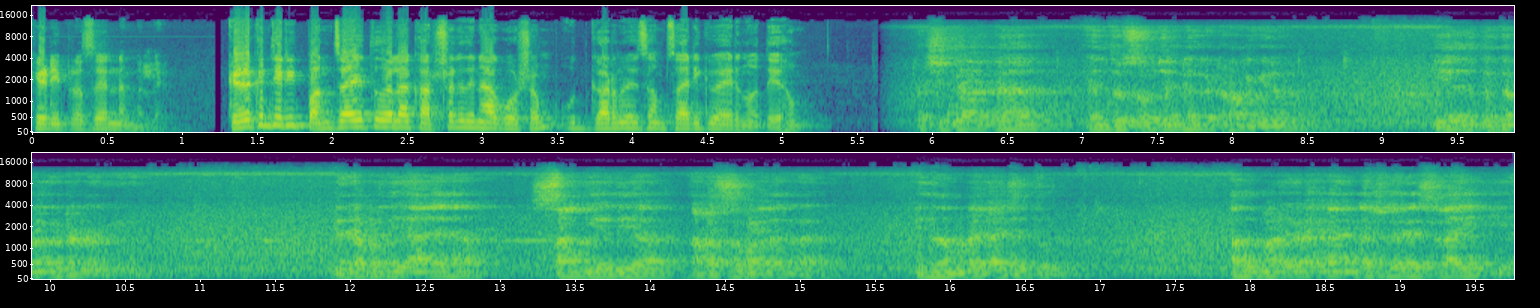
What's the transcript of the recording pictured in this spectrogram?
K D Prasenan M L A Kizhakkanchery panchayat തല കർഷക ദിനാഘോഷം ഉദ്ഘാടനം ചെയ്ത് സംസാരിക്കുമായിരുന്നു അദ്ദേഹം. കൃഷിക്കാരന് എന്ത് സൗജന്യം കിട്ടണമെങ്കിലും ഏത് പിന്തുണ കിട്ടണമെങ്കിലും നിരവധിയായ സാങ്കേതിക തടസ്സവാദങ്ങൾ ഇന്ന് നമ്മുടെ രാജ്യത്തുണ്ട് അത് മറികടക്കാൻ കർഷകരെ സഹായിക്കുക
